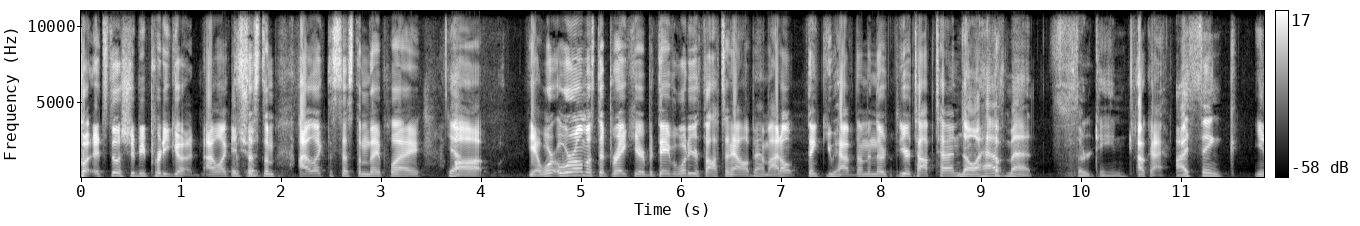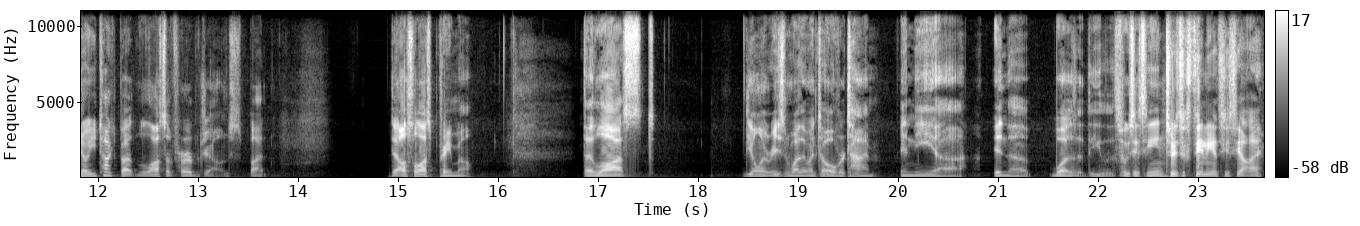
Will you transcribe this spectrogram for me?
but it still should be pretty good. I like the system. I like the system they play. Yeah. Uh, Yeah, we're, we're almost at break here, but David, what are your thoughts on Alabama? I don't think you have them in their, your top 10. No, I have them at 13. Okay. I think, you know, you talked about the loss of Herb Jones, but they also lost Primo. They lost the only reason why they went to overtime in the uh in the what was it, the Sweet 16? 216 against UCLA.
